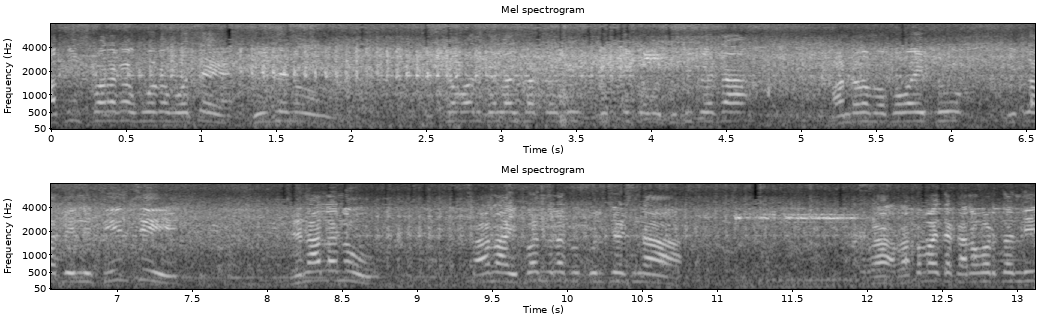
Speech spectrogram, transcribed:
ఆఫీస్ పరంగా కూడా పోతే డివిజన్ కృష్ణవాడికి వెళ్ళాల్సి వస్తుంది డిస్టిక్ సిద్దిపేట మండలం ఒకవైపు ఇట్లా దీన్ని తీర్చి జనాలను చాలా ఇబ్బందులకు గురి చేసిన రకమైతే కనబడుతుంది.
